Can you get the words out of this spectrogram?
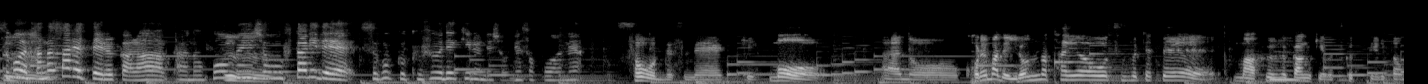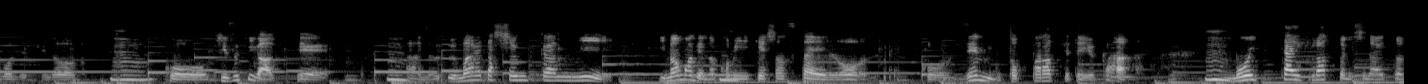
すごい話されてるから、あのフォーメーションを二人ですごく工夫できるんでしょうね、そこはね。そうですね。もうあのこれまでいろんな対話を続けて、まあ、夫婦関係を作っていると思うんですけど、うん、こう気づきがあって、うん、あの生まれた瞬間に今までのコミュニケーションスタイルをこう全部取っ払ってというか、うん、もう一回フラットにしないと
